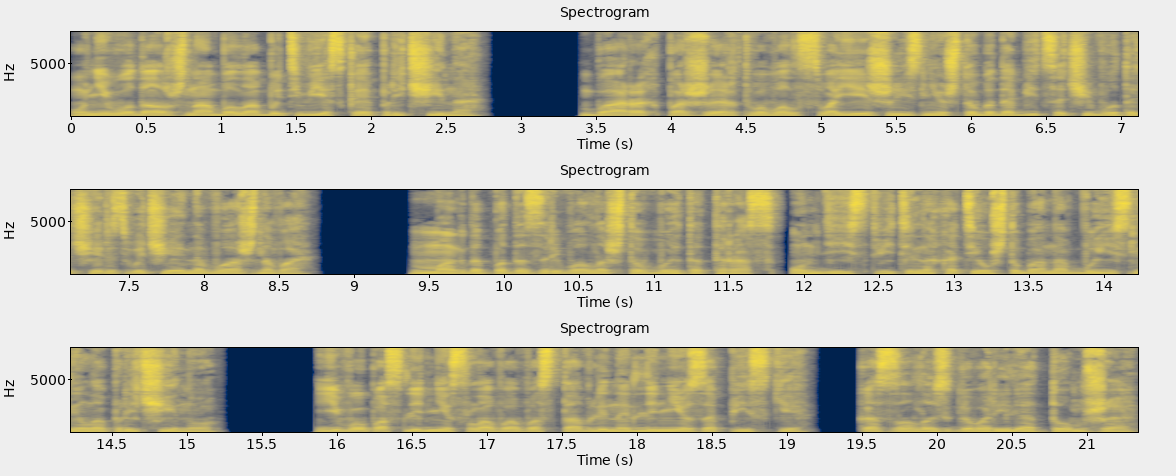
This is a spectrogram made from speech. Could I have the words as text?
У него должна была быть веская причина. Барах пожертвовал своей жизнью, чтобы добиться чего-то чрезвычайно важного. Магда подозревала, что в этот раз он действительно хотел, чтобы она выяснила причину. Его последние слова в оставленной для нее записке, казалось, говорили о том же.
